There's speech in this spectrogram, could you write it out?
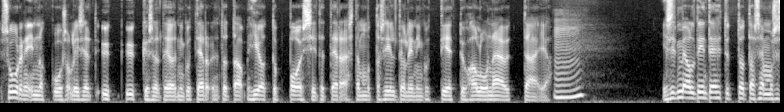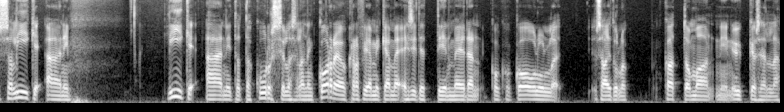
suurin innokkuus oli sieltä y, ykköseltä jo niin kuin ter, tota, hiottu pois siitä terästä, mutta silti oli niin kuin tietty halu näyttää. Ja, mm. ja sitten me oltiin tehty tota, semmoisessa liikeääni, liikeääni tota, kurssilla sellainen koreografia, mikä me esitettiin meidän koko koululle, sai tulla katsomaan niin ykkösellä.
